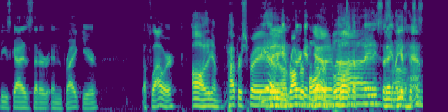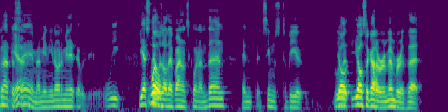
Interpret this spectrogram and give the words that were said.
these guys that are in riot gear a flower, Oh, they're getting pepper spray. yeah, they're they're getting, rubber they're getting bullet yeah, in bullets to the face. I That mean, like, did it's, this is not the yeah. same. I mean, you know what I mean? It, it- we yes, there Well- was all that violence going on then, and it seems to be. A you, al- you also got to remember that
